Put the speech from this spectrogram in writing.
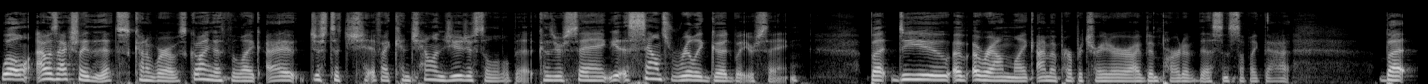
Well, I was actually that's kind of where I was going. Is like I just to ch- if I can challenge you just a little bit because you're saying it sounds really good what you're saying, but do you around like I'm a perpetrator, I've been part of this and stuff like that, but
